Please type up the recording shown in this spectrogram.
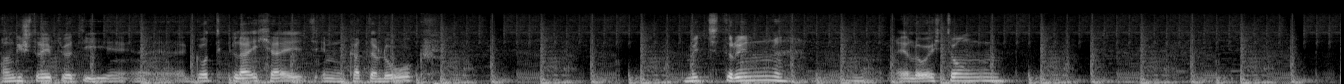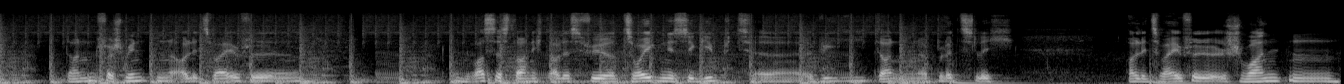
Angestrebt wird die äh, Gottgleichheit im Katalog mit drin, Erleuchtung. Dann verschwinden alle Zweifel. Und was es da nicht alles für Zeugnisse gibt, äh, wie dann plötzlich alle Zweifel schwanden.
